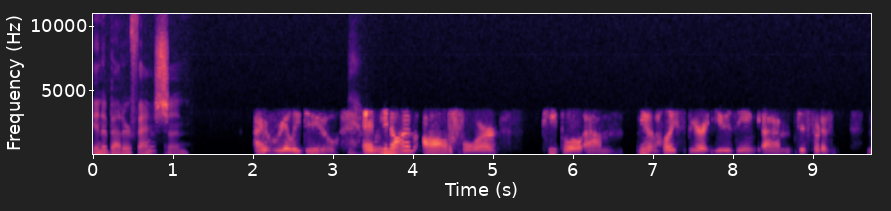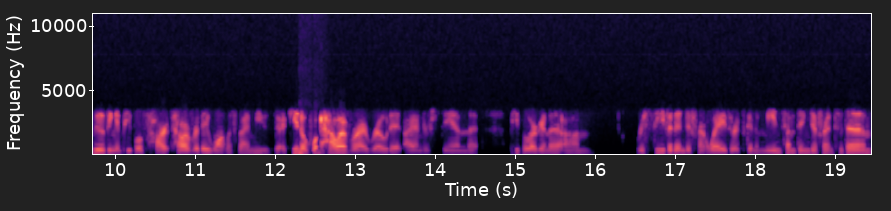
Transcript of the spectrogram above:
in a better fashion? I really do. Yeah. And, you know, I'm all for people um, you know the Holy Spirit using um, just sort of moving in people's hearts however they want with my music. You know, wh- however I wrote it, I understand that people are going to um, receive it in different ways, or it's going to mean something different to them.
